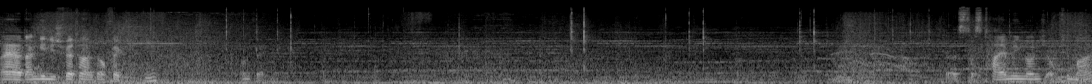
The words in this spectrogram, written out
Naja, dann gehen die Schwerter halt auch weg. Und weg. Da ist das Timing noch nicht optimal.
